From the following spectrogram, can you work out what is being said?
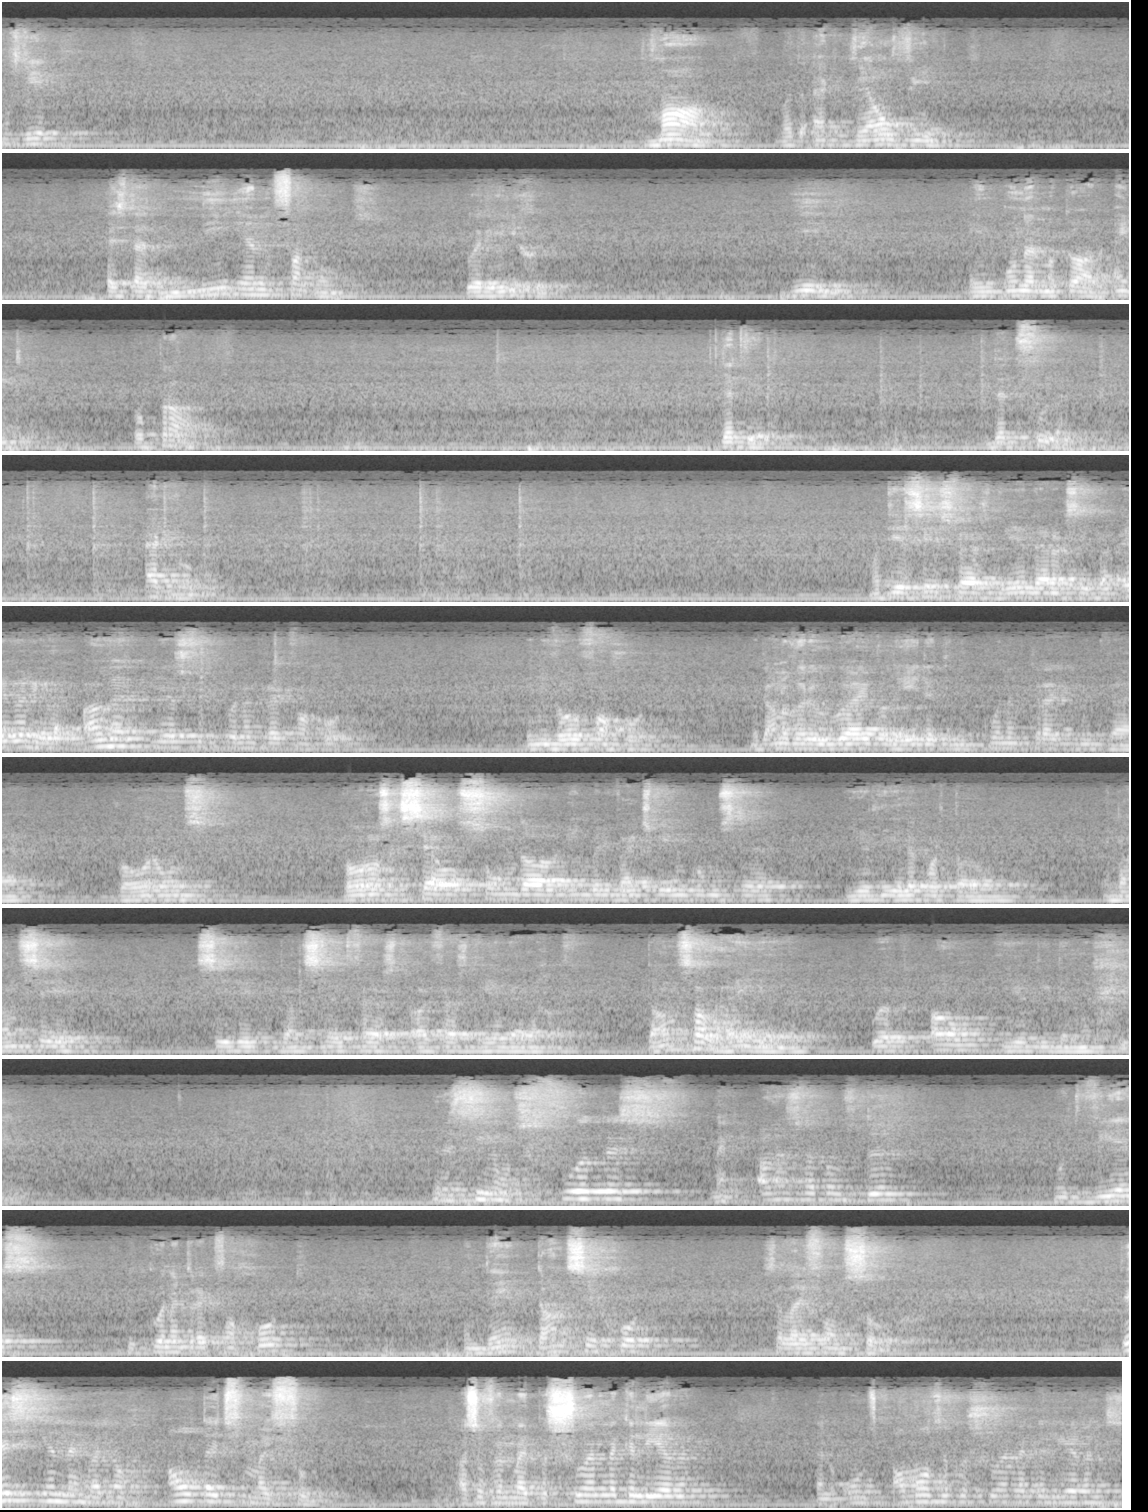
Ons weet Maar wat ek wel weet is dat nie een van ons oor hierdie goed hier en onder mekaar eintlik wil praat. Dit weet. Dit voel ek. Ek wil. Matteus 6 vers 33 sê: "Beywer julle allereers vir die koninkryk van God en die wil van God." Met ander woorde, hoe hy wil hê dit in die koninkryk moet werk, waar ons waar ons gesels Sondag en by die wijkbijeenkomste hier die hele kwartaal. En dan sê sê dit dan sluit vers daai vers 33 af. Dan sal hy julle ook al hierdie dinge gee. Julle sien ons fokus met alles wat ons doen moet wees die koninkryk van God. En dan dan sê God sal hy vir ons sorg. Dis een ding wat nog altyd vir my voel. Asof in my persoonlike lewe in ons almal se persoonlike lewens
